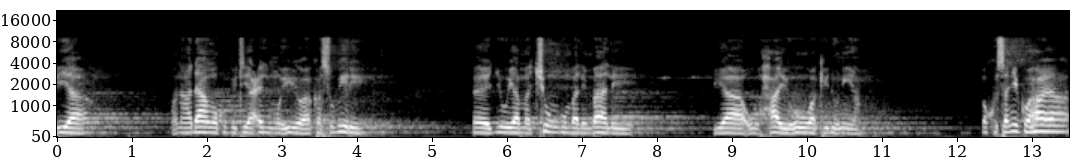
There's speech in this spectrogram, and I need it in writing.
Pia mwanadamu kupitia ilmu hiyo akasubiri e, juu ya machungu mbalimbali mbali ya uhai huu wa kidunia. Makusanyiko haya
